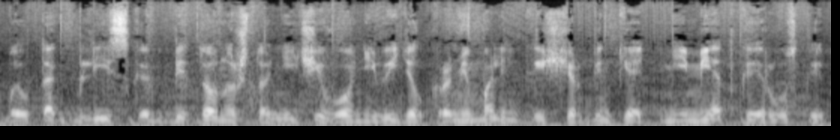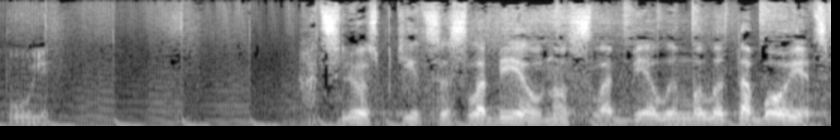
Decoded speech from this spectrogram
был так близко к бетону, что ничего не видел, кроме маленькой щербинки от неметкой русской пули. От слез птица слабел, но слабел и молотобоец.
